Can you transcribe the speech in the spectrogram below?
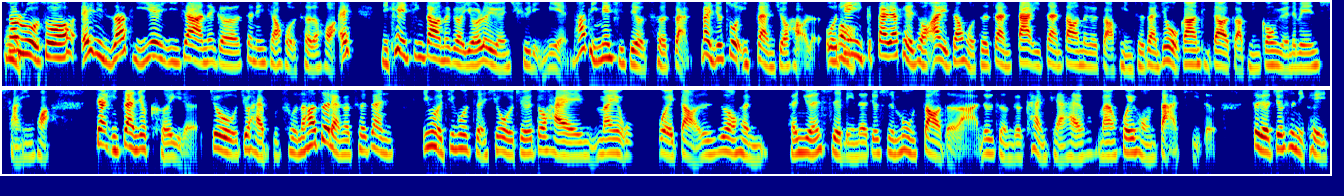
嗯、那如果说，哎，你只要体验一下那个森林小火车的话，哎，你可以进到那个游乐园区里面，它里面其实有车站，那你就坐一站就好了。我建议大家可以从阿里山火车站搭一站到那个早平车站，就我刚刚提到的早平公园那边赏樱花，这样一站就可以了，就就还不错。然后这两个车站因为我经过整修，我觉得都还蛮有味道，就是这种很。很原始林的，就是木造的啦，就整个看起来还蛮恢宏大气的。这个就是你可以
